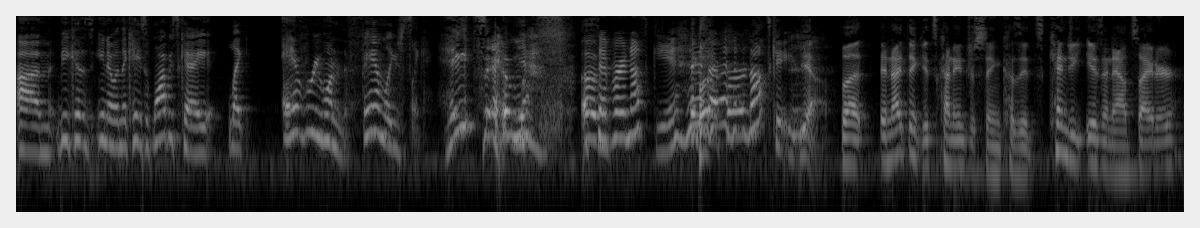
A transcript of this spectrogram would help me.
um, because you know in the case of Wabisuke like everyone in the family just like hates him Yeah. Um, Except for Natsuki. except for Natsuki Yeah, but and I think it's kind of interesting because it's Kenji is an outsider,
